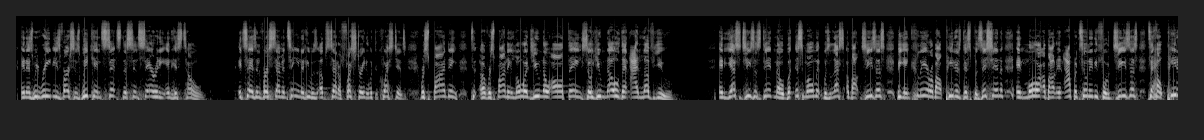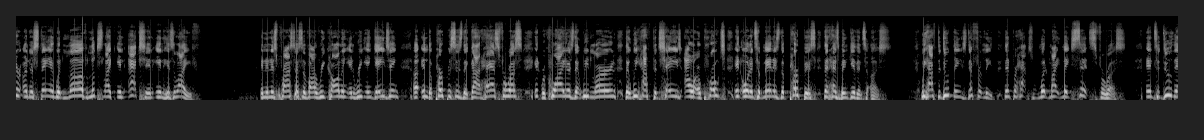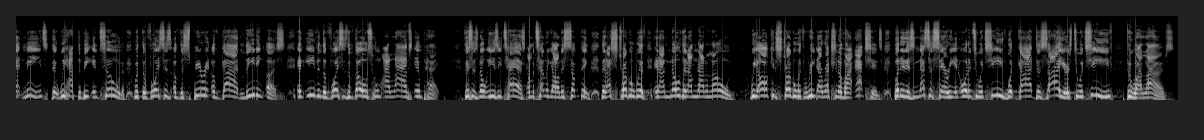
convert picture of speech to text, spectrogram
And as we read these verses, we can sense the sincerity in his tone. It says in verse 17 that he was upset or frustrated with the questions, responding, to, uh, responding, Lord, you know all things, so you know that I love you. And yes, Jesus did know, but this moment was less about Jesus being clear about Peter's disposition and more about an opportunity for Jesus to help Peter understand what love looks like in action in his life. And in this process of our recalling and re engaging uh, in the purposes that God has for us, it requires that we learn that we have to change our approach in order to manage the purpose that has been given to us. We have to do things differently than perhaps what might make sense for us. And to do that means that we have to be in tune with the voices of the Spirit of God leading us and even the voices of those whom our lives impact. This is no easy task. I'm telling y'all, it's something that I struggle with, and I know that I'm not alone. We all can struggle with redirection of our actions, but it is necessary in order to achieve what God desires to achieve through our lives.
